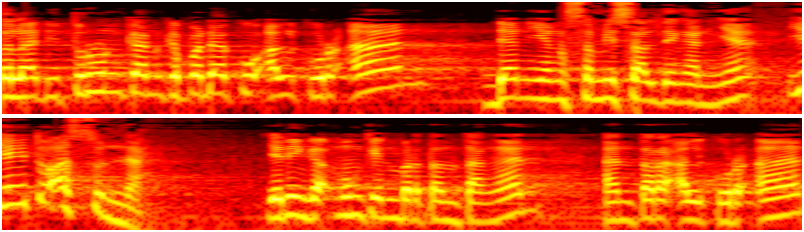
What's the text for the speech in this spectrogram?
telah diturunkan kepadaku Al-Quran dan yang semisal dengannya, yaitu As-Sunnah. Jadi enggak mungkin bertentangan antara Al-Quran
